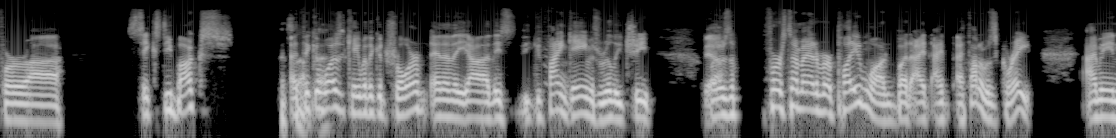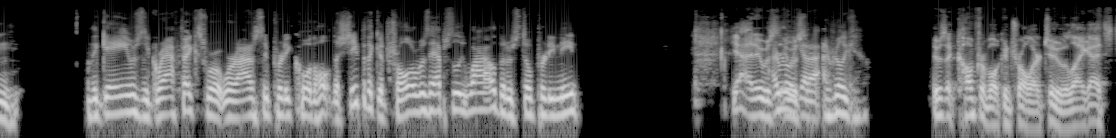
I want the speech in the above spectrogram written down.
for uh sixty bucks. That's I not think it was. It came with a controller, and then they uh they you can find games really cheap. But Yeah. it was the first time I had ever played one, but I, I I thought it was great. I mean, the games, the graphics were were honestly pretty cool. The whole the shape of the controller was absolutely wild, but it was still pretty neat. yeah and it was I it really was got. I really. it was a comfortable controller too like it's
